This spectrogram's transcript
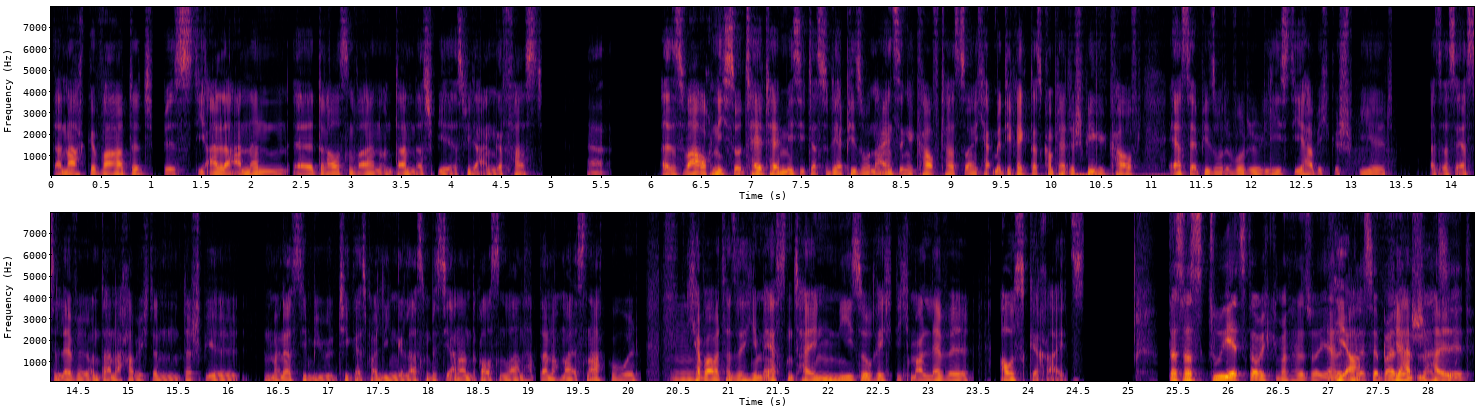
danach gewartet, bis die alle anderen äh, draußen waren und dann das Spiel erst wieder angefasst. Ja. Also es war auch nicht so Telltale-mäßig, dass du die Episoden einzeln gekauft hast, sondern ich habe mir direkt das komplette Spiel gekauft. Erste Episode wurde released, die habe ich gespielt. Also das erste Level und danach habe ich dann das Spiel in meiner Steam-Bibliothek erstmal liegen gelassen, bis die anderen draußen waren, habe dann nochmal alles nachgeholt. Mhm. Ich habe aber tatsächlich im ersten Teil nie so richtig mal Level ausgereizt. das, was du jetzt, glaube ich, gemacht hast, weil ihr Ja, das ja beide schon halt- erzählt.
